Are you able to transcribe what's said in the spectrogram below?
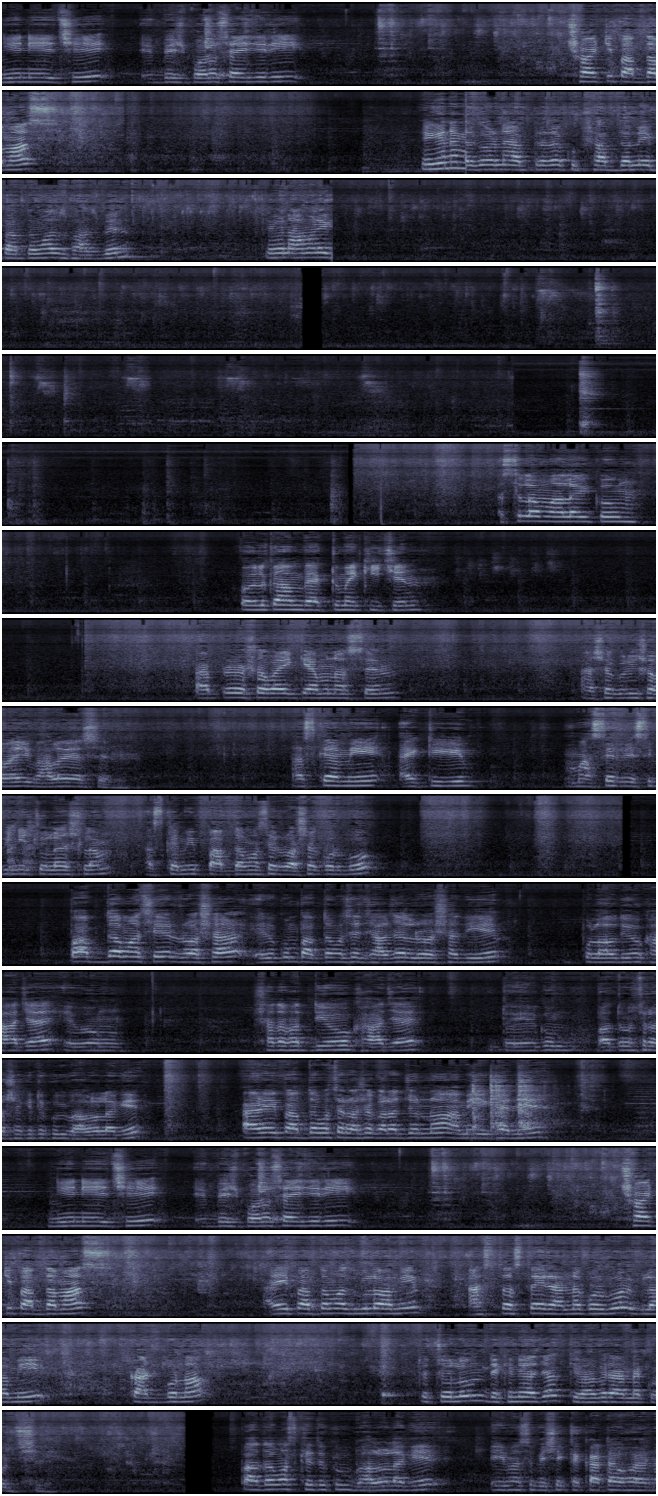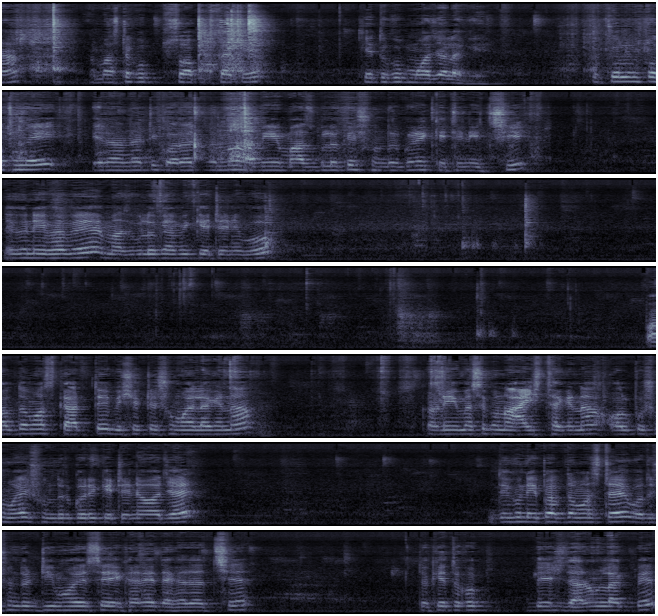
নিয়ে নিয়েছি। বেশ বড় সাইজেরই ছয়টি পাবদা মাছ। এখানে কারণে আপনারা খুব সাবধানে এই পাবদা মাছ ভাজবেন। যেমন আমার আসসালামু আলাইকুম। Welcome back to my kitchen আপনারা সবাই কেমন আছেন? আশা করি সবাই ভালোই আছেন। আজকে আমি একটি মাছের রেসিপি নিয়ে চলে আসলাম। আজকে আমি পাবদা মাছের রসা করব। পাবদা মাছের রসা, এরকম পাবদা মাছের ঝাল ঝাল রসা দিয়ে পোলাও দিয়েও খাওয়া যায় এবং সাদা ভাত দিয়েও খাওয়া যায়। তো এরকম পাবদা মাছের রসা খেতে খুবই ভালো লাগে। আর এই পাবদা মাছের রসা করার জন্য আমি এখানে নিয়ে নিয়েছি বেশ বড় সাইজেরই ছয়টি পাবদা মাছ। আর এই পাবদা মাছগুলো আমি আস্তে আস্তে রান্না করব, এগুলো আমি কাটবো না। তো চলুন দেখে নেওয়া যাক কীভাবে রান্না করছি। পাবদা মাছ খেতে খুব ভালো লাগে, এই মাছে বেশি একটা কাটাও হয় না। মাছটা খুব সফট থাকে, খেতে খুব মজা লাগে। তো চলুন প্রথমেই এই রান্নাটি করার জন্য আমি এই মাছগুলোকে সুন্দর করে কেটে নিচ্ছি। দেখুন, এইভাবে মাছগুলোকে আমি কেটে নিব। পাবদা মাছ কাটতে বেশি একটা সময় লাগে না, কারণ এই মাছে কোনো আইস থাকে না, অল্প সময়ে সুন্দর করে কেটে নেওয়া যায়। দেখুন, এই পাবদা মাছটায় কত সুন্দর ডিম হয়েছে এখানে দেখা যাচ্ছে। তো খেতে খুব বেশ দারুণ লাগবে।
